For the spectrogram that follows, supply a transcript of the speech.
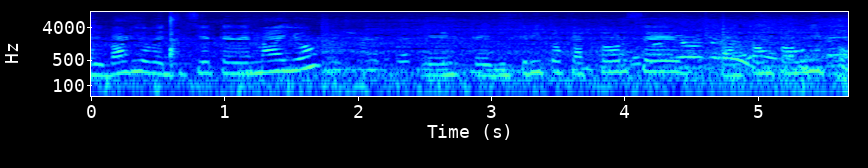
el barrio 27 de Mayo, este, distrito 14, Cantón Paulito.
